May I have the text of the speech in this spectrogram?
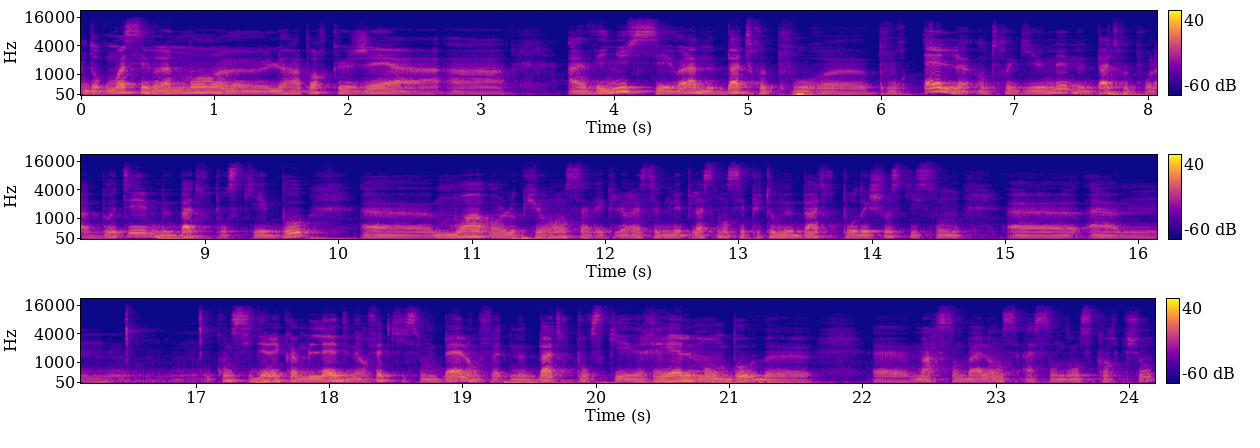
Donc moi, c'est vraiment euh, le rapport que j'ai à, à, Vénus, c'est voilà, me battre pour, euh, pour elle, entre guillemets, me battre pour la beauté, me battre pour ce qui est beau. Euh, moi, en l'occurrence, avec le reste de mes placements, c'est plutôt me battre pour des choses qui sont considérées comme laides, mais en fait qui sont belles, en fait. Me battre pour ce qui est réellement beau. Euh, Mars en balance, ascendant scorpion,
